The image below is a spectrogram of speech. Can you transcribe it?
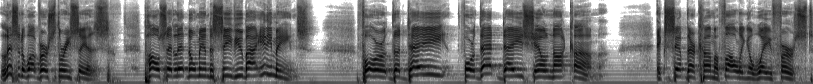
Listen to what verse 3 says. Paul said, Let no man deceive you by any means for the day, for that day shall not come, except there come a falling away first.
